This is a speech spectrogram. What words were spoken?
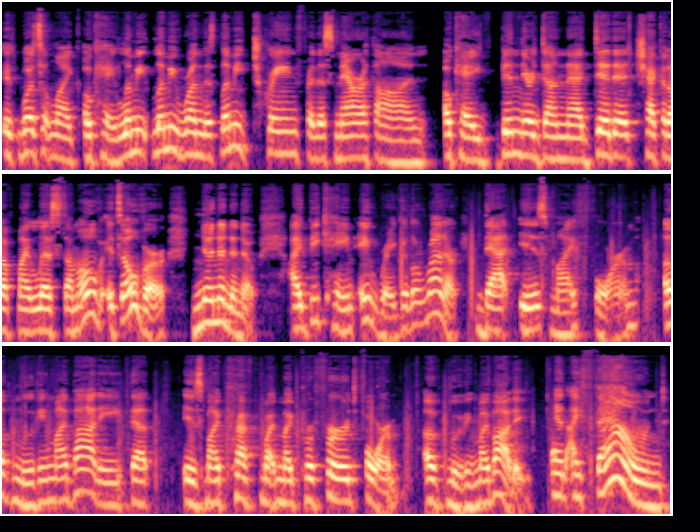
it wasn't like okay let me let me run this let me train for this marathon. Okay been there done that did it check it off my list i'm over it's over. No no no no. I became a regular runner. That is my form of moving my body. That is my pref my, my preferred form of moving my body. And i found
